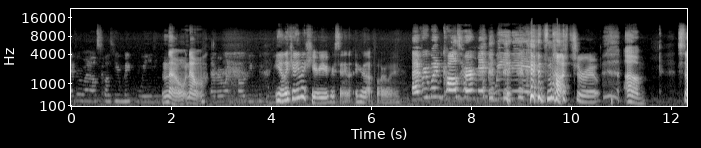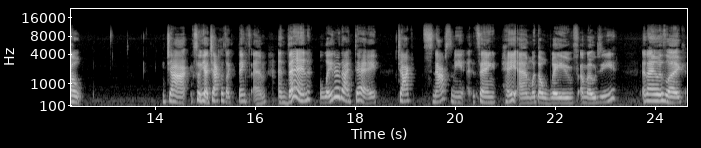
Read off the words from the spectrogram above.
Everyone else calls you McWeenie. No, no. Everyone calls you McWeenie. You know, they can't even hear you if you're saying that if you're that far away. Everyone calls her McWeenie. it's not true. Um, so Jack, so yeah, Jack was like, "Thanks, M." And then later that day, Jack snaps me saying, "Hey, M," with a wave emoji, and I was like,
